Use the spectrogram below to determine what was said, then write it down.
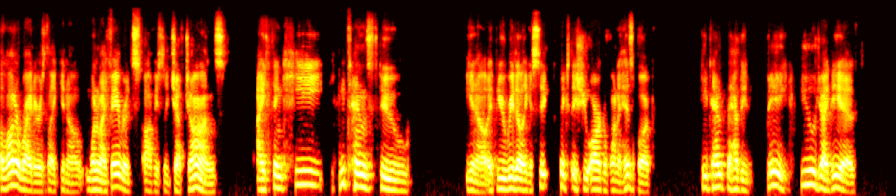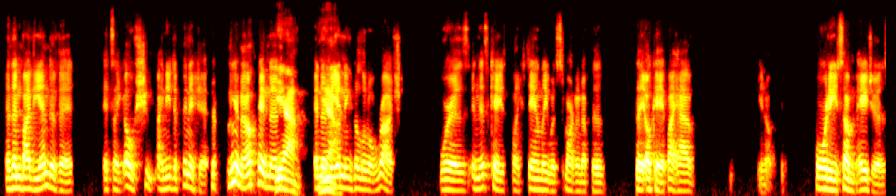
A lot of writers like you know one of my favorites obviously Geoff Johns I think he he tends to you know if you read it like a six, six issue arc of one of his book he tends to have these big huge ideas and then by the end of it it's like oh shoot I need to finish it you know and then Yeah. and then the ending's a little rushed whereas in this case like stan lee was smart enough to say okay if I have you know 40 some pages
